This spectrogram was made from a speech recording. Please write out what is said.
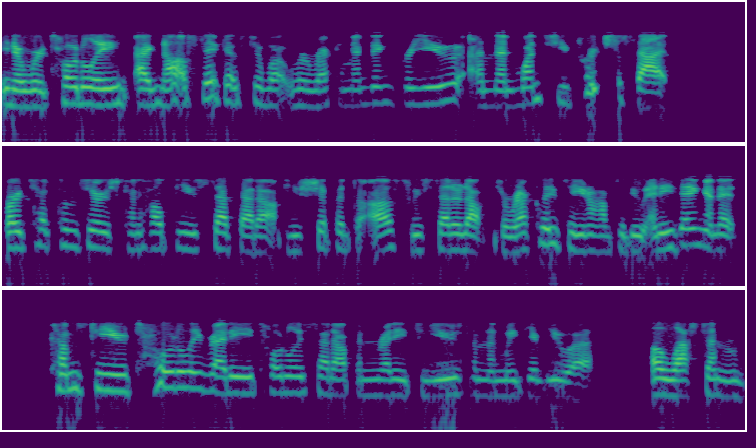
you know, we're totally agnostic as to what we're recommending for you. And then once you purchase that, our tech concierge can help you set that up. You ship it to us, we set it up directly so you don't have to do anything and it comes to you totally ready, totally set up and ready to use and then we give you a, a lesson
